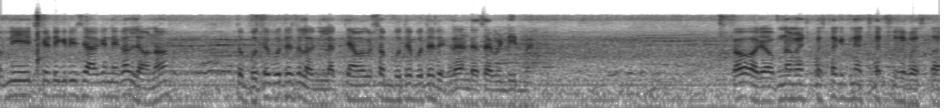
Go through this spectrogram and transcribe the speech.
अपनी एज कैटेगरी से आगे निकल जाओ ना तो बुते बुते से लगने लगते हैं मगर सब बुते बुते दिख रहे हैं अंडर सेवेंटीन में। कहो, और अपना मैच बचता कितने अच्छे अच्छे से बचता?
